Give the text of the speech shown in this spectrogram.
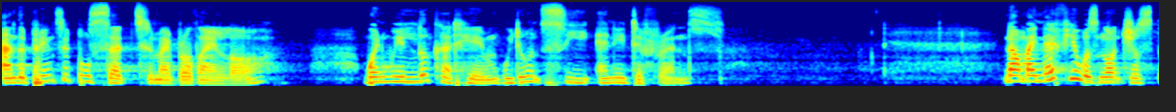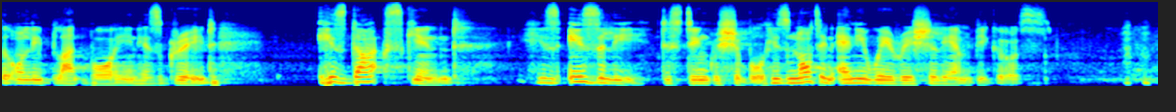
And the principal said to my brother-in-law, when we look at him, we don't see any difference. Now, my nephew was not just the only black boy in his grade. He's dark-skinned. He's easily distinguishable. He's not in any way racially ambiguous.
